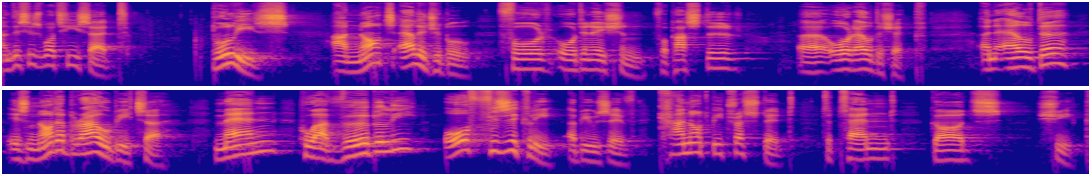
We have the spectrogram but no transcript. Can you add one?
and this is what he said Bullies are not eligible for ordination, for pastor uh, or eldership. An elder is not a browbeater. Men who are verbally or physically abusive cannot be trusted to tend God's sheep.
